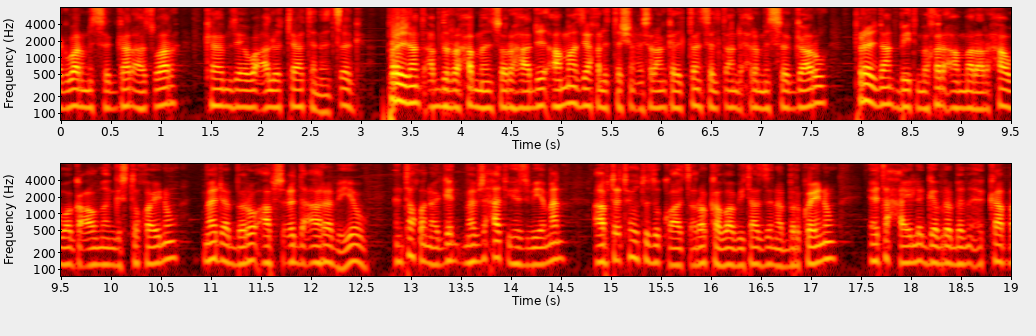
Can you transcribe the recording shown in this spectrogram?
ተግባር ምስጋር ኣፅዋር ከም ዘይወዓሎታያ ትነጽግ ፕረዚዳንት ዓብድራሓብ መንሱር ሃዲ ኣብ ማዝያ 2022 ስልጣን ድሕሪ ምስጋሩ ፕረዚዳንት ቤት ምኽሪ ኣመራርሓ ወግዓዊ መንግስቲ ኮይኑ መደበሩ ኣብ ስዑዲ ዓረብ እዩ እንተኾነ ግን መብዛሕትኡ ህዝቢ የመን ኣብ ትሕትሕቱ ዝቋፀሮ ከባቢታት ዝነብር ኮይኑ እቲ ሓይሊ ግብሪ ብምእካብ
